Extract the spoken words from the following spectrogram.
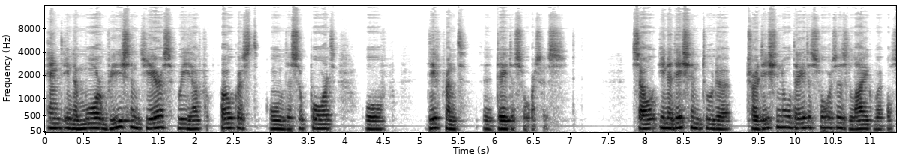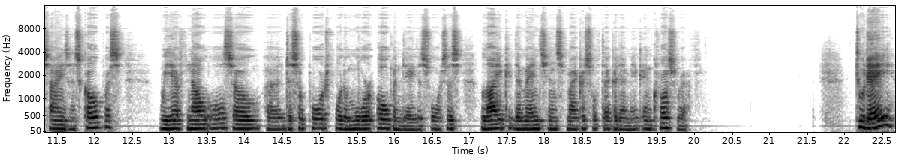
And in the more recent years, we have focused on the support of different uh, data sources. So in addition to the traditional data sources like Web of Science and Scopus, we have now also uh, the support for the more open data sources like Dimensions, Microsoft Academic and Crossref. Today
